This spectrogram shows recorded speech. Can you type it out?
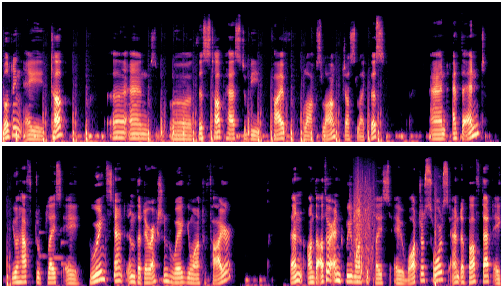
building a tub uh, and uh, this tub has to be five blocks long just like this. And at the end you have to place a brewing stand in the direction where you want to fire. Then on the other end we want to place a water source and above that a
